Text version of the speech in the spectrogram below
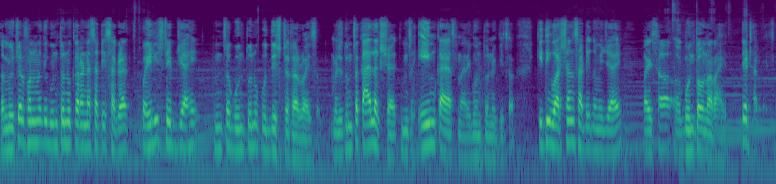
तर म्युच्युअल फंडमध्ये गुंतवणूक करण्यासाठी सगळ्यात पहिली स्टेप जी आहे तुमचं गुंतवणूक उद्दिष्ट ठरवायचं. म्हणजे तुमचं काय लक्ष आहे? तुमचं एम काय असणार आहे गुंतवणुकीचं? किती वर्षांसाठी तुम्ही जे आहे पैसा गुंतवणार आहेत ते ठरवायचं.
